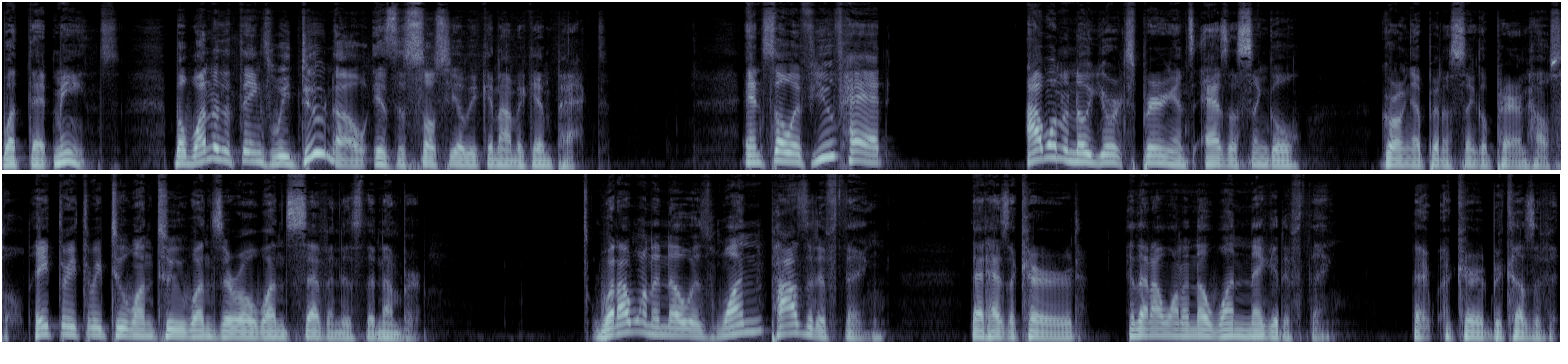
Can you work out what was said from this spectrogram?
what that means. But one of the things we do know is the socioeconomic impact. And so if you've had I want to know your experience as a single, growing up in a single parent household. 833-212-1017 is the number. What I want to know is one positive thing that has occurred, and then I want to know one negative thing that occurred because of it.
